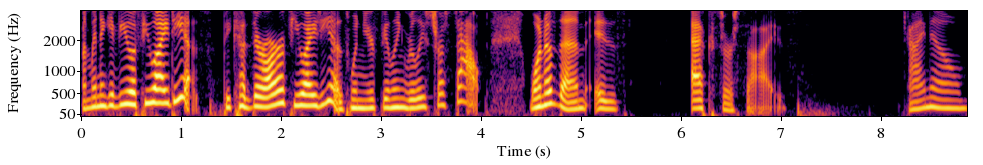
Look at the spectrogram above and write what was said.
I'm going to give you a few ideas because there are a few ideas when you're feeling really stressed out. One of them is exercise. I know,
